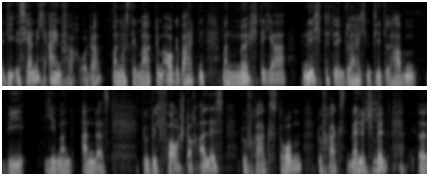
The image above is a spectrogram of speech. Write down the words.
die ist ja nicht einfach, oder? Man muss den Markt im Auge behalten. Man möchte ja nicht den gleichen Titel haben wie jemand anders. Du durchforscht auch alles, du fragst drum, du fragst Management, ich, äh,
